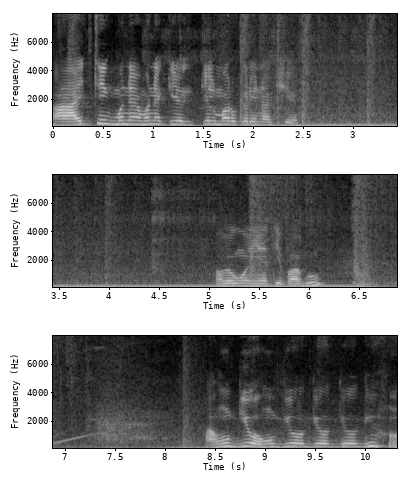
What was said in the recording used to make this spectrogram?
આ આઈ થિંક મને મને કિલ કિલ મારું કરી નાખશે. હવે હું અહીંયાથી ભાગું. હા, હું ગયો હું ગયો ગયો ગયો ગયો.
